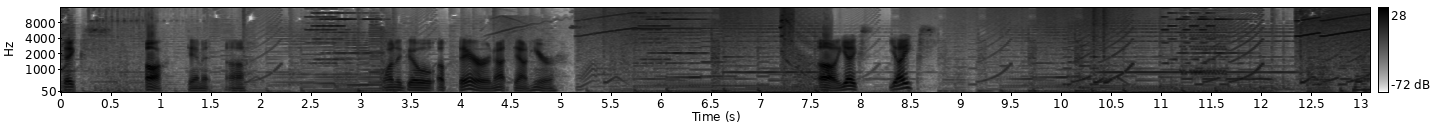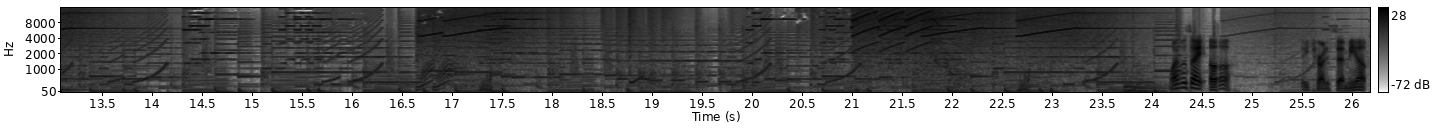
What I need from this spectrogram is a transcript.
Thanks. Oh, damn it. Uh, want to go up there, not down here. Oh, yikes. Yikes! Why was I... Oh, they tried to set me up.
